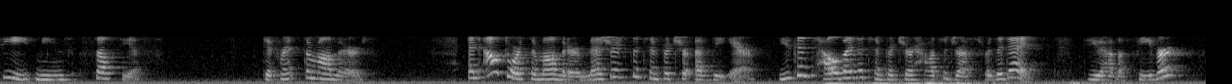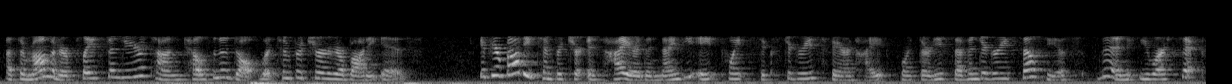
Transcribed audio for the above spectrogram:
C means Celsius. Different thermometers. An outdoor thermometer measures the temperature of the air. You can tell by the temperature how to dress for the day. Do you have a fever? A thermometer placed under your tongue tells an adult what temperature your body is. If your body temperature is higher than 98.6 degrees Fahrenheit or 37 degrees Celsius, then you are sick.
